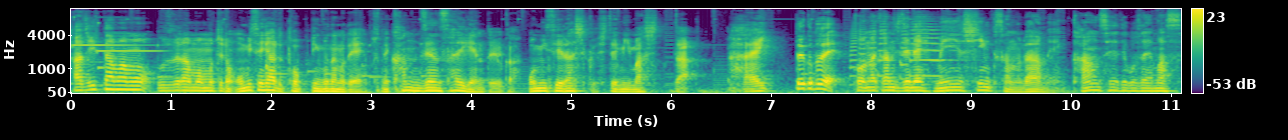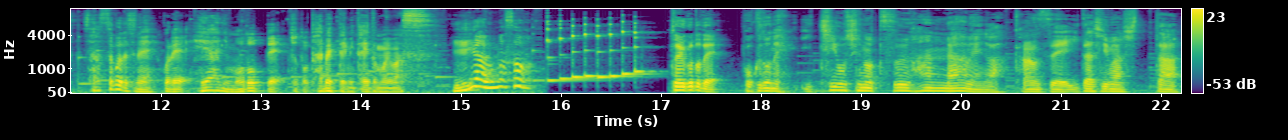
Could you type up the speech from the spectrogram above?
味玉もうずらももちろんお店にあるトッピングなので、ちょっとね、完全再現というか、お店らしくしてみました。はい。ということで、こんな感じでね、メインシンクさんのラーメン完成でございます。早速ですね、これ部屋に戻ってちょっと食べてみたいと思います。いや、うまそうということで、僕のね、一押しの通販ラーメンが完成いたしました。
